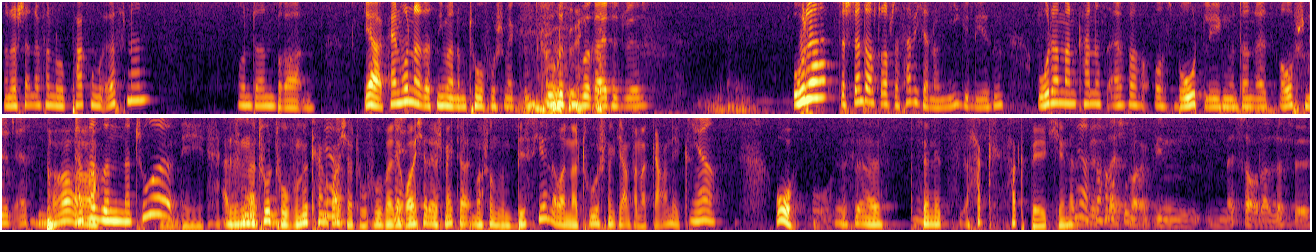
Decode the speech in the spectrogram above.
Und da stand einfach nur Packung öffnen und dann braten. Ja, kein Wunder, dass niemandem Tofu schmeckt, wenn es so zubereitet wird. Oder, da stand auch drauf, das habe ich ja noch nie gelesen, oder man kann es einfach aufs Brot legen und dann als Aufschnitt essen. Bah. Einfach so ein Natur... Nee, also es ist ein Naturtofu, ne? kein Ja. Räuchertofu, weil der Nee. Räucher, der schmeckt ja immer schon so ein bisschen, aber Natur schmeckt ja einfach nach gar nichts. Ja, Oh, das, äh, das wären jetzt Hack, Hackbällchen. Ja, ist doch auch gut. mal irgendwie ein Messer oder Löffel,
